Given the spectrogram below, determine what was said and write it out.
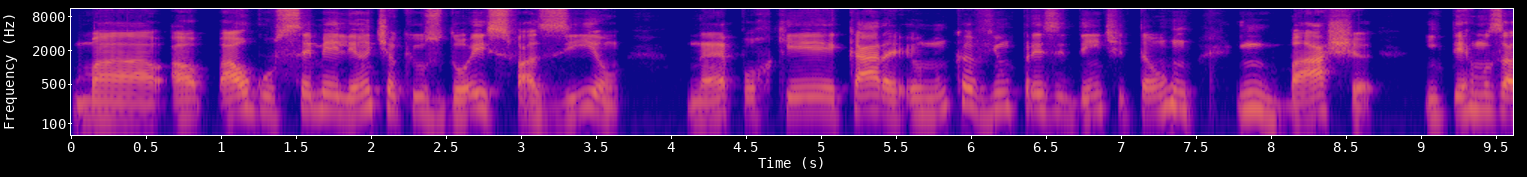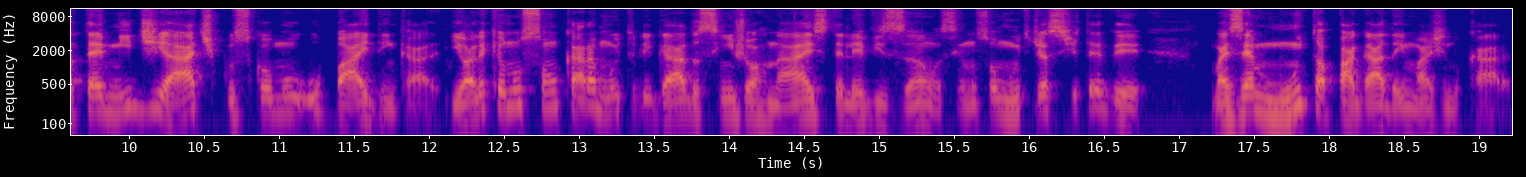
uma algo semelhante ao que os dois faziam, né? Porque, cara, eu nunca vi um presidente tão em baixa em termos até midiáticos como o Biden, cara. E olha que eu não sou um cara muito ligado assim em jornais, televisão, assim, eu não sou muito de assistir TV, mas é muito apagada a imagem do cara,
